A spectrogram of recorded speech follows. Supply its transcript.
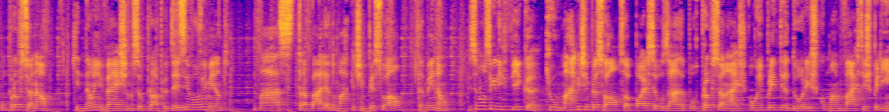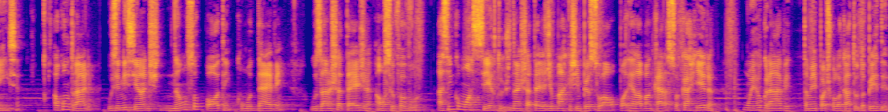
um profissional que não investe no seu próprio desenvolvimento mas trabalha no marketing pessoal, também não. Isso não significa que o marketing pessoal só pode ser usado por profissionais ou empreendedores com uma vasta experiência. Ao contrário, os iniciantes não só podem, como devem, usar a estratégia ao seu favor. Assim como acertos na estratégia de marketing pessoal podem alavancar a sua carreira, um erro grave também pode colocar tudo a perder.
